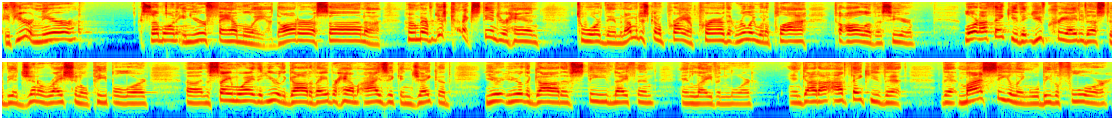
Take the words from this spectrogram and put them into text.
if you're near someone in your family, a daughter, a son, a whomever, just kind of extend your hand toward them. And I'm just going to pray a prayer that really would apply to all of us here. Lord, I thank you that you've created us to be a generational people, Lord. Uh, in the same way that you're the God of Abraham, Isaac, and Jacob, you're, you're the God of Steve, Nathan, and Laban, Lord. And God, I, I thank you that, that my ceiling will be the floor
